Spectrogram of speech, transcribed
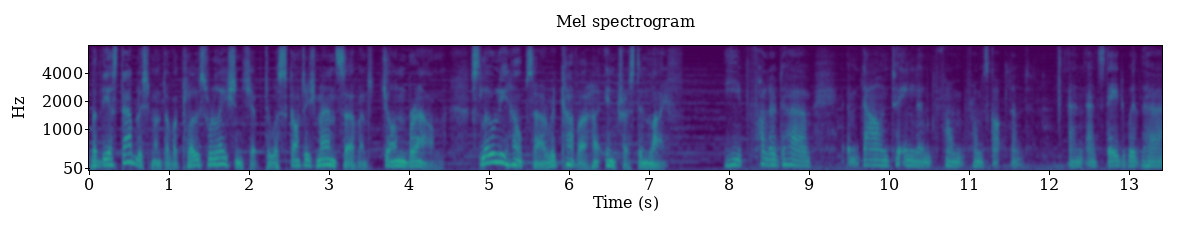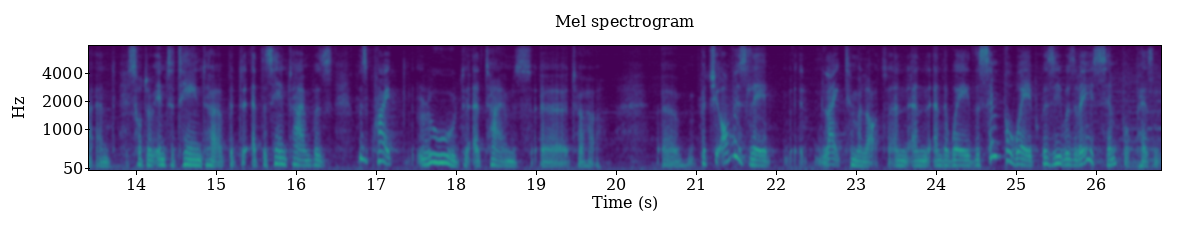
But the establishment of a close relationship to a Scottish manservant, John Brown, slowly helps her recover her interest in life. He followed her um, down to England from, from Scotland and, and stayed with her and sort of entertained her, but at the same time was, was quite rude at times uh, to her. Uh, but she obviously liked him a lot and, and, and the way, the simple way, because he was a very simple peasant.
